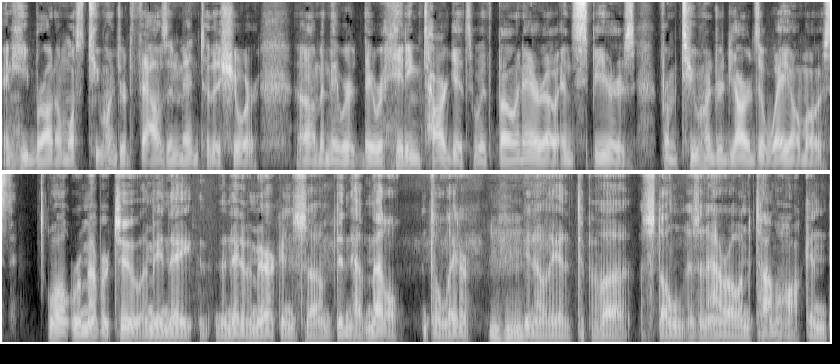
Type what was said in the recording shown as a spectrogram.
and he brought almost 200,000 men to the shore. Um, and they were they were hitting targets with bow and arrow and spears from 200 yards away almost. Well, remember too. I mean, they the Native Americans um, didn't have metal until later. Mm-hmm. You know, they had the tip of a stone as an arrow and a tomahawk. And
